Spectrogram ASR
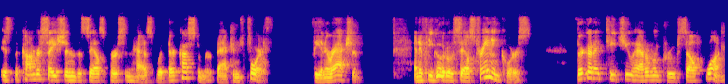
is the conversation the salesperson has with their customer back and forth, the interaction. And if you go to a sales training course, they're going to teach you how to improve self one,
